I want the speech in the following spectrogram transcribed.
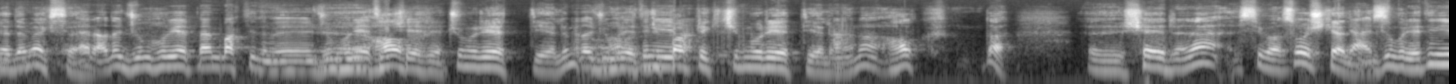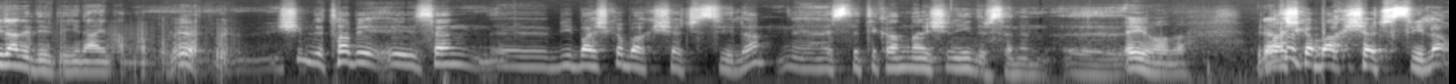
Ne demekse. Herhalde Cumhuriyet ben baktıydım. E, Cumhuriyet'in Halk, şehri. Cumhuriyet diyelim. Ya da Cumhuriyet'in Republic, Cumhuriyet diyelim ona. Halk da e, şehrine Sivas'a hoş geldiniz. Yani Cumhuriyet'in ilan edildiği yine aynı anlamda. Evet. Şimdi tabii e, sen e, bir başka bakış açısıyla e, estetik anlayışın iyidir senin. Eyvallah. Biraz da- başka bakış açısıyla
